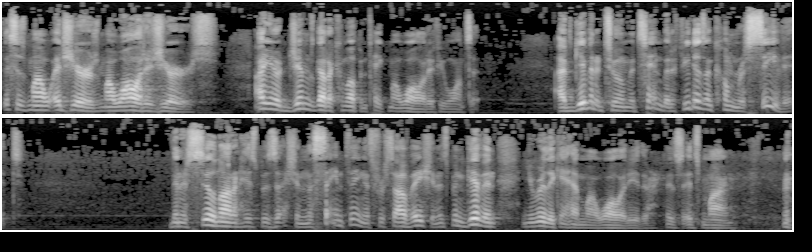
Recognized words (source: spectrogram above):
this is my, it's yours, my wallet is yours. I, you know, Jim's got to come up and take my wallet if he wants it. I've given it to him, it's him, but if he doesn't come receive it, then it's still not in his possession. The same thing is for salvation. It's been given, you really can't have my wallet either. It's, it's mine. that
